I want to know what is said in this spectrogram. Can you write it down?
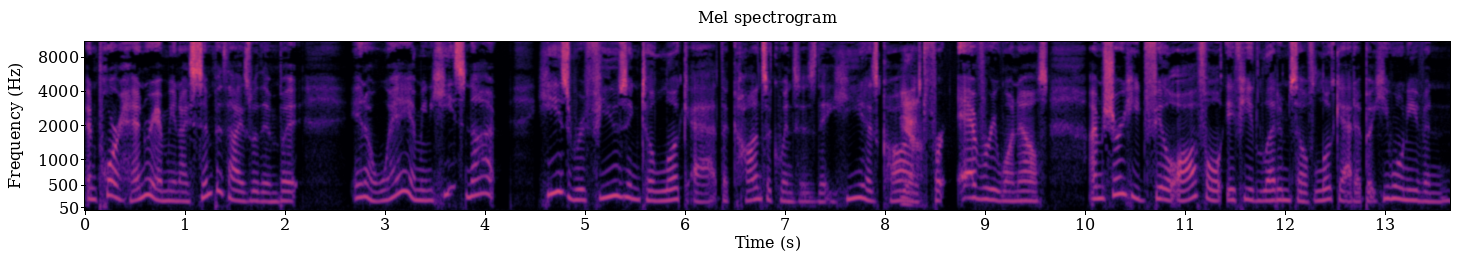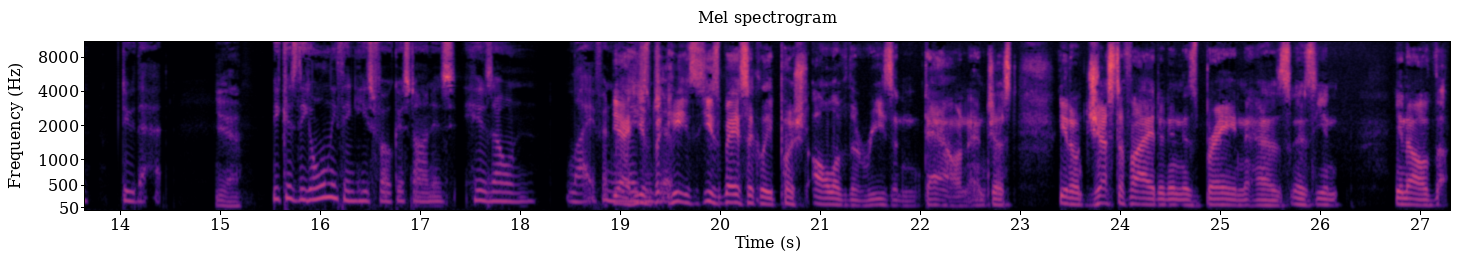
and poor Henry, I mean, I sympathize with him, but in a way, I mean, he's not he's refusing to look at the consequences that he has caused Yeah. for everyone else. I'm sure he'd feel awful if he'd let himself look at it, but he won't even do that yeah. Because the only thing he's focused on is his own life and Yeah, he's he's he's basically pushed all of the reason down and just you know justified it in his brain as as you you know the,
